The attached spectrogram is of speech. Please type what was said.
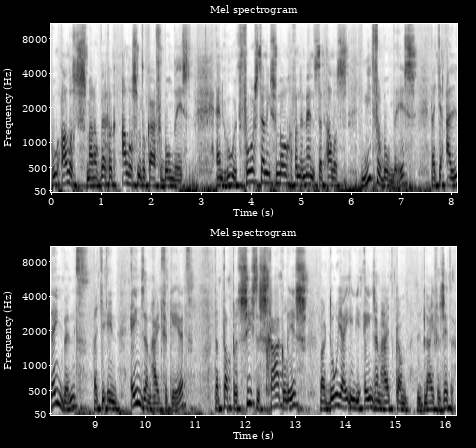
hoe alles, maar ook werkelijk alles met elkaar verbonden is. En hoe het voorstellingsvermogen van de mens dat alles niet verbonden is, dat je alleen bent, dat je in eenzaamheid verkeert, dat dat precies de schakel is waardoor jij in die eenzaamheid kan blijven zitten.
